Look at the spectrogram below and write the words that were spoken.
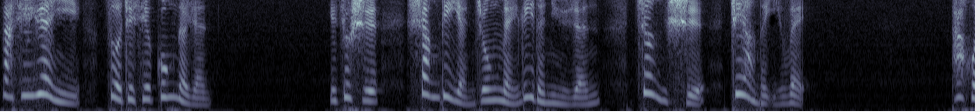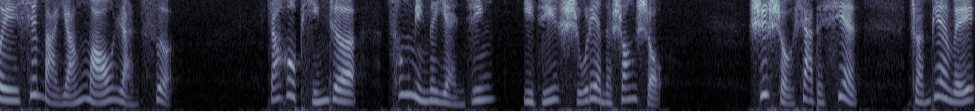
那些愿意做这些工的人，也就是上帝眼中美丽的女人，正是这样的一位。他会先把羊毛染色，然后凭着聪明的眼睛以及熟练的双手，使手下的线转变为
